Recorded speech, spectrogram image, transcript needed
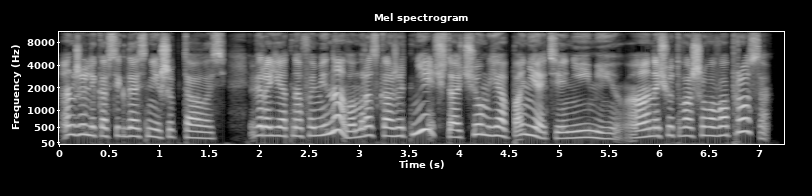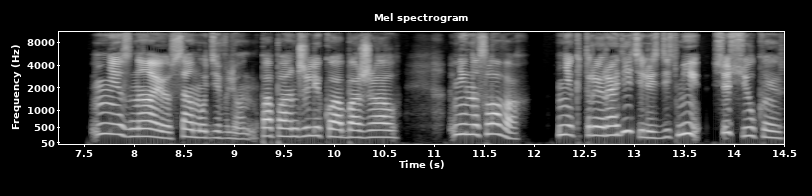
Анжелика всегда с ней шепталась. Вероятно, Фомина вам расскажет нечто, о чем я понятия не имею. А насчет вашего вопроса? Не знаю, сам удивлен. Папа Анжелику обожал. Не на словах. Некоторые родители с детьми сюсюкают.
